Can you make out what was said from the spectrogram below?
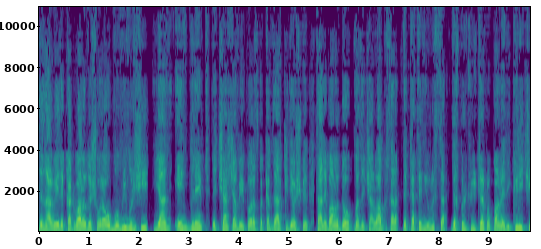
د ناروې د کډوالو د شورا عمومي منشي یان انګلیټ د چهارشنبې په ورځ په کندهار کې د یو شمېر طالبانو د حکومت د چارواکو سره د کتنې وروسته د خپل ټویټر په پاڼه لیکلي چې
